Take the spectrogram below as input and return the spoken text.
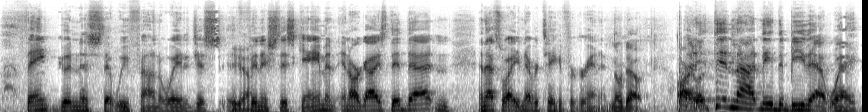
thank goodness that we found a way to just yeah. finish this game, and, and, our guys did that, and and that's why you never take it for granted. No doubt. All right, it did not need to be that way.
